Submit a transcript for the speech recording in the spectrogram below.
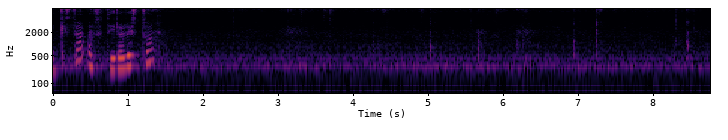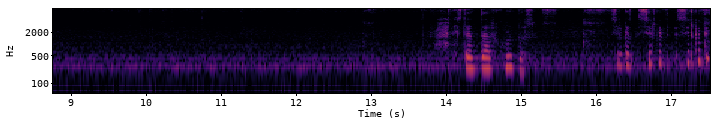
aquí está vamos a tirar esto. Ah, necesitan estar juntos. Círcate, círcate, círcate.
